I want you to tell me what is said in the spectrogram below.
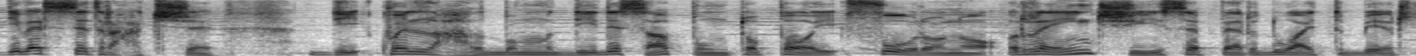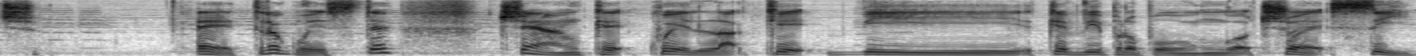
diverse tracce di quell'album di The Sa appunto poi furono reincise per Dwight Birch e tra queste c'è anche quella che vi, che vi propongo, cioè sì,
